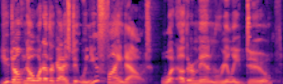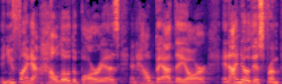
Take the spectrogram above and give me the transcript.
you don't know what other guys do. When you find out what other men really do, and you find out how low the bar is and how bad they are, and I know this from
